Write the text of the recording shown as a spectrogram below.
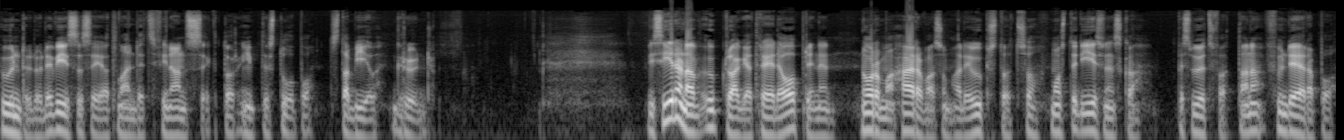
undret och det visade sig att landets finanssektor inte stod på stabil grund. Vid sidan av uppdraget att reda upp den enorma härva som hade uppstått så måste de isländska beslutsfattarna fundera på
